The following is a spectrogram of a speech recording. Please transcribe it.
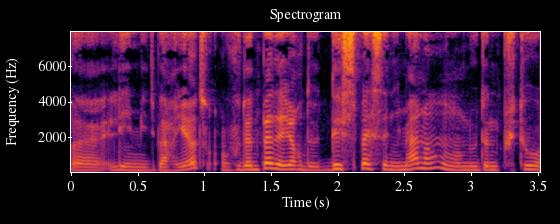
euh, les midbariotes On vous donne pas d'ailleurs d'espèces animales, hein, on nous donne plutôt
